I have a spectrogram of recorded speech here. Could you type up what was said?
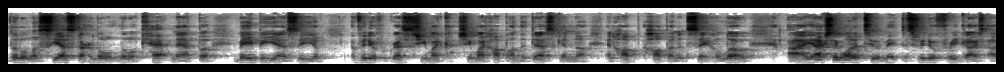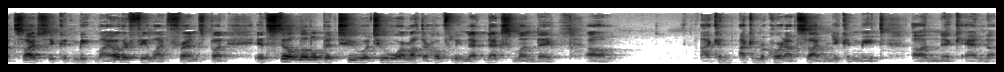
little siesta, her little little cat nap. But maybe as the video progresses, she might she might hop on the desk and and hop hop on and say hello. I actually wanted to make this video for you guys outside so you could meet my other feline friends, but it's still a little bit too too warm out there. Hopefully ne- next Monday. Um, I can I can record outside and you can meet uh, Nick and uh,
